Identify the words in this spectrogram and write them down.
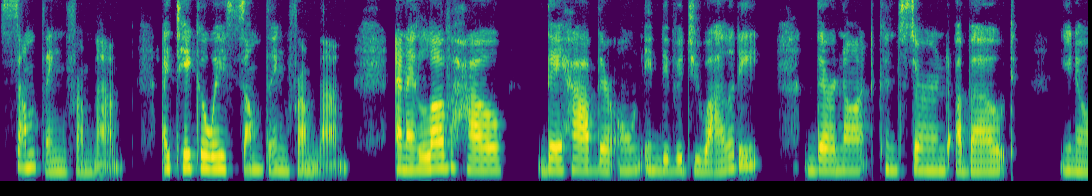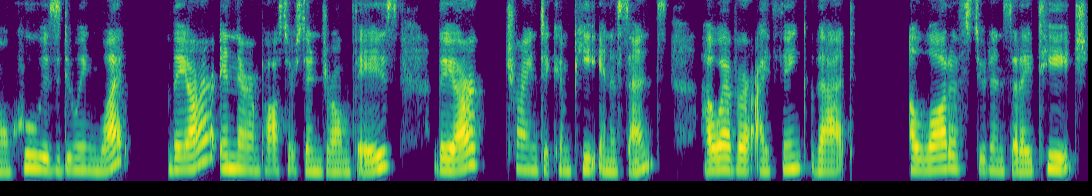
something from them. I take away something from them. And I love how they have their own individuality. They're not concerned about, you know, who is doing what they are in their imposter syndrome phase. They are trying to compete in a sense. However, I think that a lot of students that I teach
